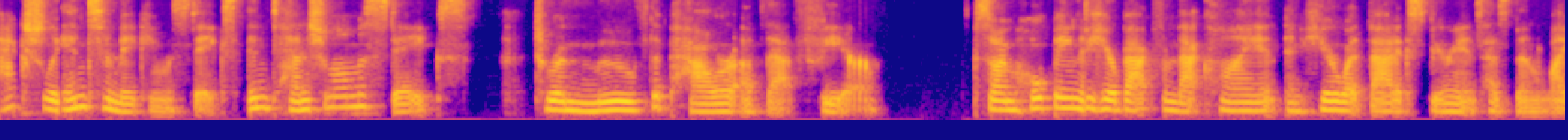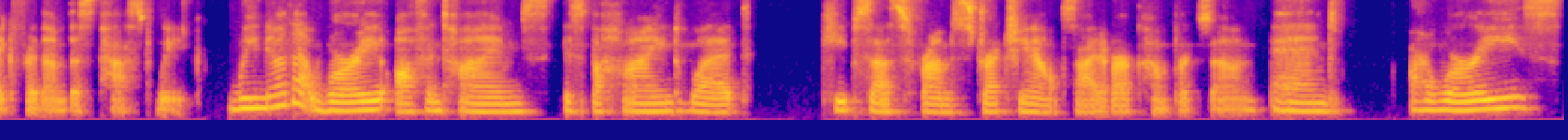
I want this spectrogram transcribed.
actually into making mistakes, intentional mistakes to remove the power of that fear. So I'm hoping to hear back from that client and hear what that experience has been like for them this past week. We know that worry oftentimes is behind what keeps us from stretching outside of our comfort zone. And our worries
